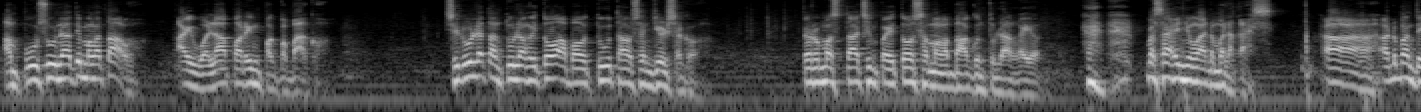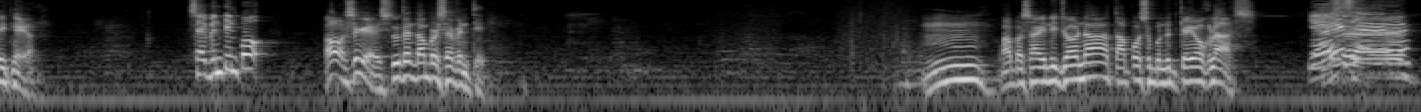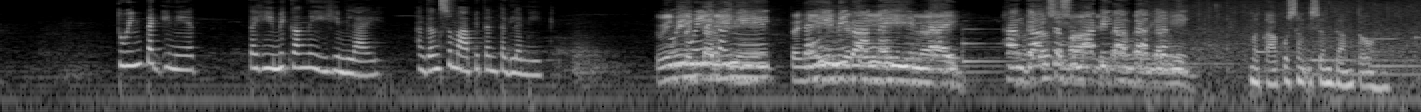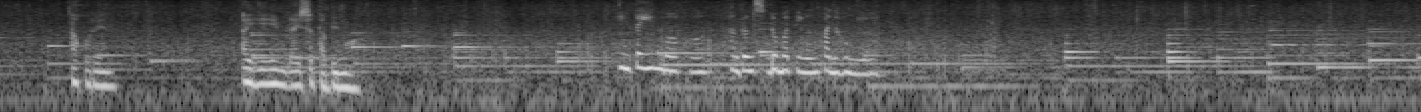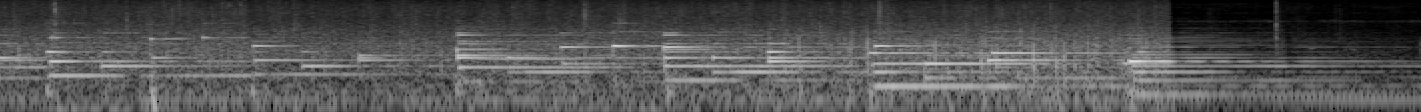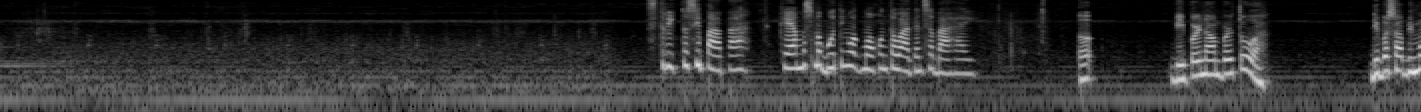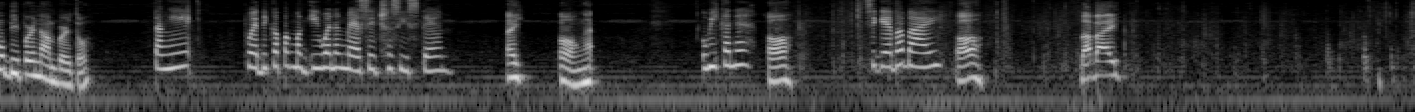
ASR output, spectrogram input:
ang puso natin mga tao ay wala pa ring pagbabago. Sinulat ang tulang ito about 2,000 years ago. Pero mas touching pa ito sa mga bagong tulang ngayon. Basahin niyo nga na malakas. Ah, ano bang date ngayon? 17 po. Oh, sige. Student number 17. Hmm, babasahin ni Jonah, tapos sumunod kayo, class. Tuwing tag-init, tahimik kang nahihimlay hanggang sumapit ang taglamig. Tuwing taginit, tahimik kang nahihimlay, hanggang sa sumapit ang taglamig. Matapos ang isang daang taon, ako rin ay hihimlay sa tabi mo. Hintayin mo ko hanggang dumating ang panahong yun. Stricto si Papa, kaya mas mabuting wag mo akong tawagan sa bahay. Uh, beeper number to ah. Di ba sabi mo beeper number to? Tangi, pwede ka pang mag-iwan ng message sa system. Ay, oo nga. Uwi ka na. Oo, Sige, bye-bye. oo. Bye-bye.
